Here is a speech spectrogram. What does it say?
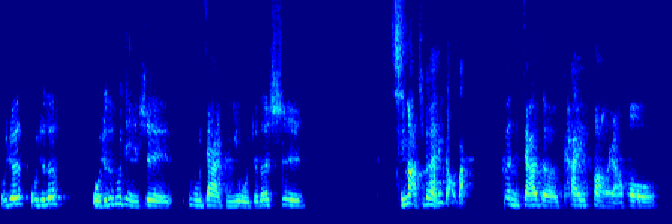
我觉得，我觉得，我觉得不仅是物价低，我觉得是，起码是巴厘岛吧，更加的开放，然后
